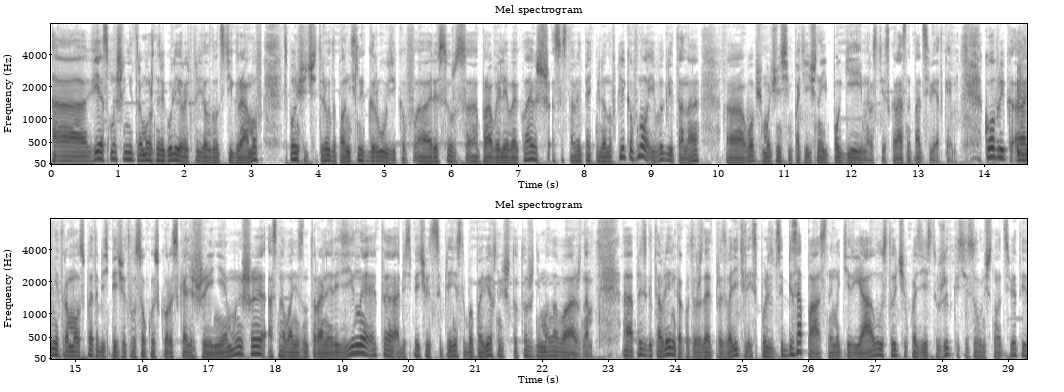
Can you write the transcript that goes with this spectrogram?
А вес мыши нитро можно регулировать в пределах 20 граммов с помощью четырех дополнительных грузиков. А ресурс а, правая и левая клавиш составляет 5 миллионов кликов, ну и выглядит она, а, в общем, очень симпатично и по-геймерски, с красной подсветкой. Коврик Nitro Mouse Pad обеспечивает высокую скорость скольжения мыши. Основание из натуральной резины. Это обеспечивает сцепление с любой поверхностью, что тоже немаловажно. При изготовлении, как утверждает производитель, используются безопасные материалы, устойчивые к воздействию жидкости солнечного цвета и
